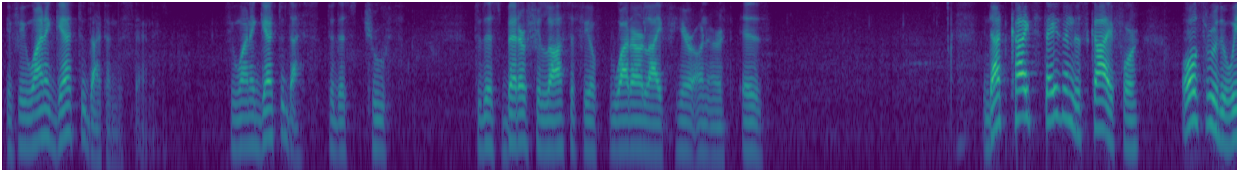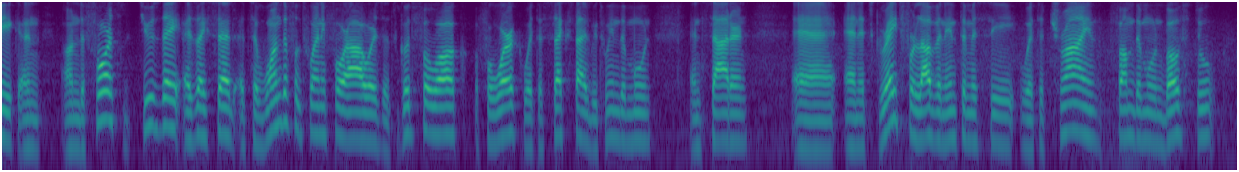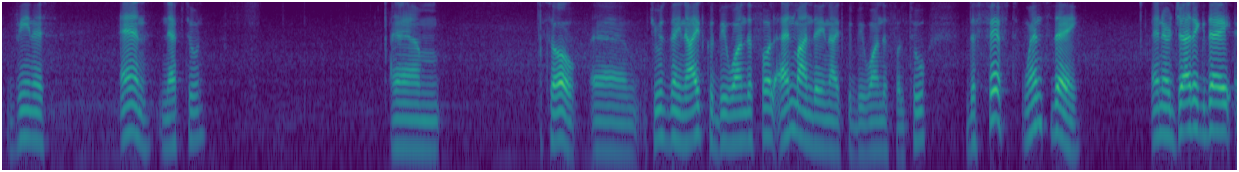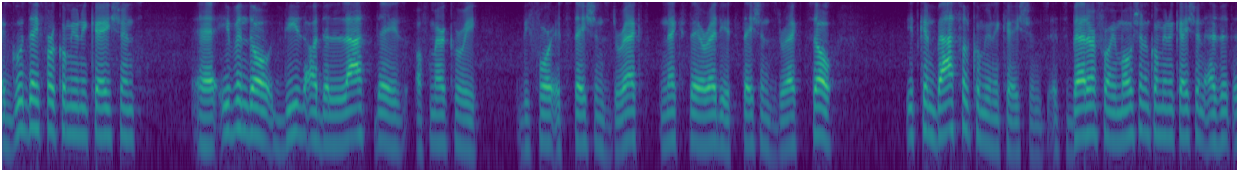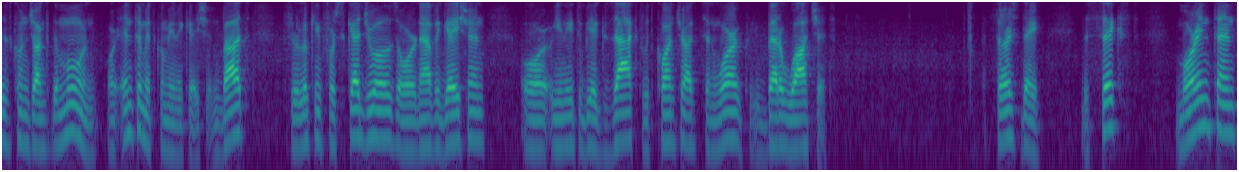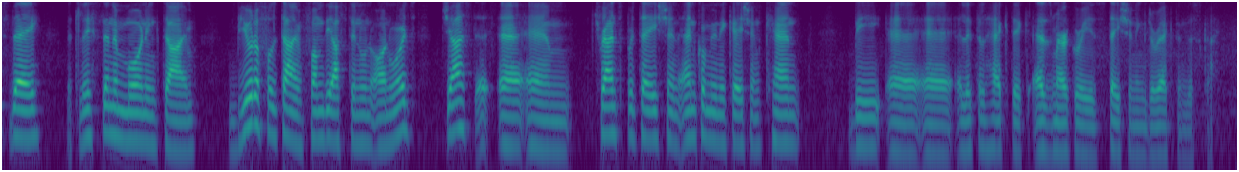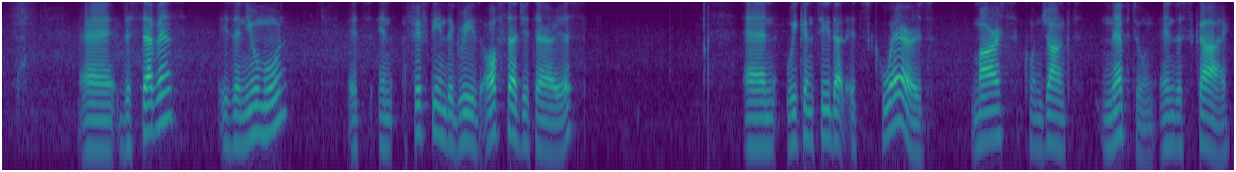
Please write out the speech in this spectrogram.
if we want to get to that understanding, if we want to get to this, to this truth, to this better philosophy of what our life here on earth is. That kite stays in the sky for all through the week and On the 4th, Tuesday, as I said, it's a wonderful 24 hours. It's good for work, for work with a sextile between the moon and Saturn. Uh, and it's great for love and intimacy with a trine from the moon both to Venus and Neptune. Um, so um, Tuesday night could be wonderful and Monday night could be wonderful too. The 5th, Wednesday, energetic day, a good day for communications, uh, even though these are the last days of Mercury before it stations direct. Next day already it stations direct. So it can baffle communications. It's better for emotional communication as it is conjunct the moon or intimate communication. But if you're looking for schedules or navigation or you need to be exact with contracts and work, you better watch it. Thursday, the 6th, more intense day, at least in the morning time, beautiful time from the afternoon onwards, just uh, uh, um, transportation and communication can be uh, uh, a little hectic as Mercury is stationing direct in the sky. Uh, the 7th is a new moon. It's in 15 degrees of Sagittarius. And we can see that it squares Mars conjunct Neptune in the sky.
